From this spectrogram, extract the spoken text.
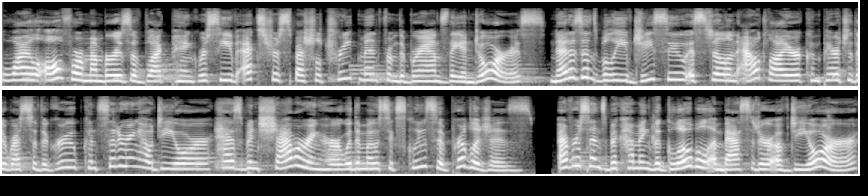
while all four members of Blackpink receive extra special treatment from the brands they endorse, netizens believe Jisoo is still an outlier compared to the rest of the group considering how Dior has been showering her with the most exclusive privileges. Ever since becoming the global ambassador of Dior,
